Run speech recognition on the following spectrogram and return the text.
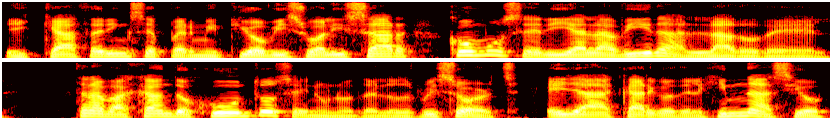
y Catherine se permitió visualizar cómo sería la vida al lado de él. Trabajando juntos en uno de los resorts, ella a cargo del gimnasio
